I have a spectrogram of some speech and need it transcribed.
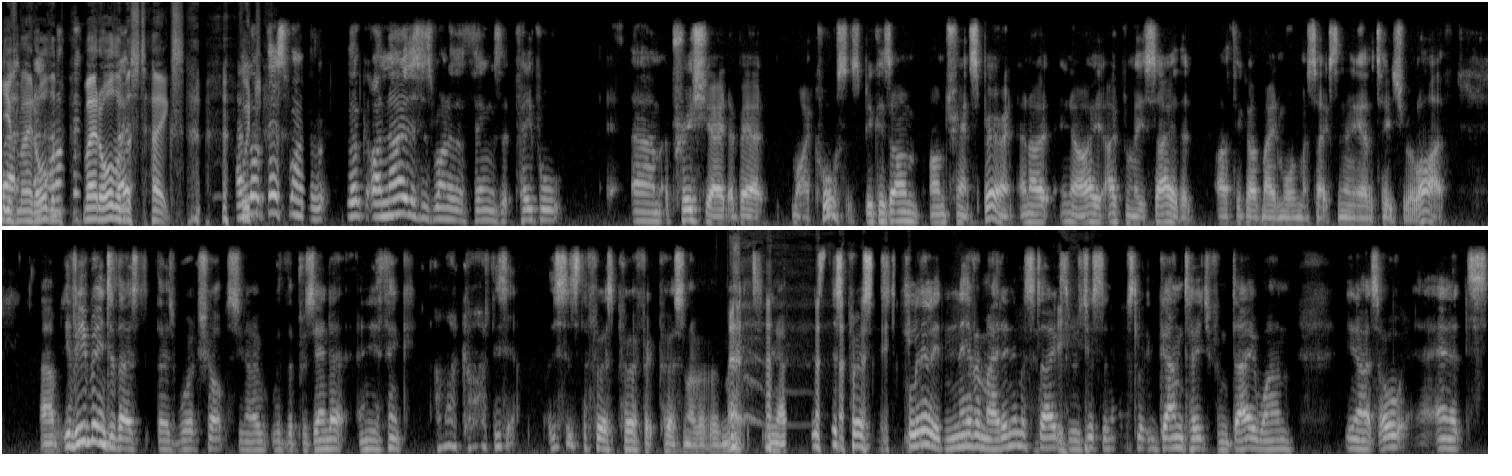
You've made all the I, made all the mistakes. and which... look, that's one of the look. I know this is one of the things that people um, appreciate about my courses because I'm I'm transparent and I you know I openly say that I think I've made more mistakes than any other teacher alive. Um, have you been to those those workshops, you know, with the presenter, and you think, oh my god, this this is the first perfect person I've ever met. You know, this, this person's clearly never made any mistakes. It was just an absolute gun teacher from day one. You know, it's all and it's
